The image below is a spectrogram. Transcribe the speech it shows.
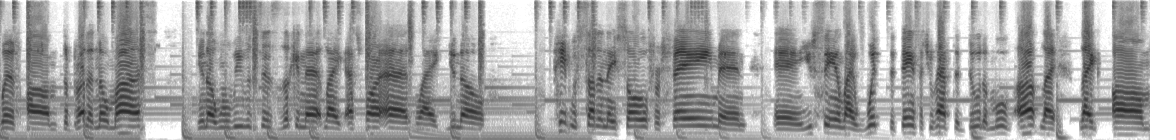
with um the brother No Mas. You know when we was just looking at like as far as like you know people selling their soul for fame and and you seeing like what the things that you have to do to move up like like um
